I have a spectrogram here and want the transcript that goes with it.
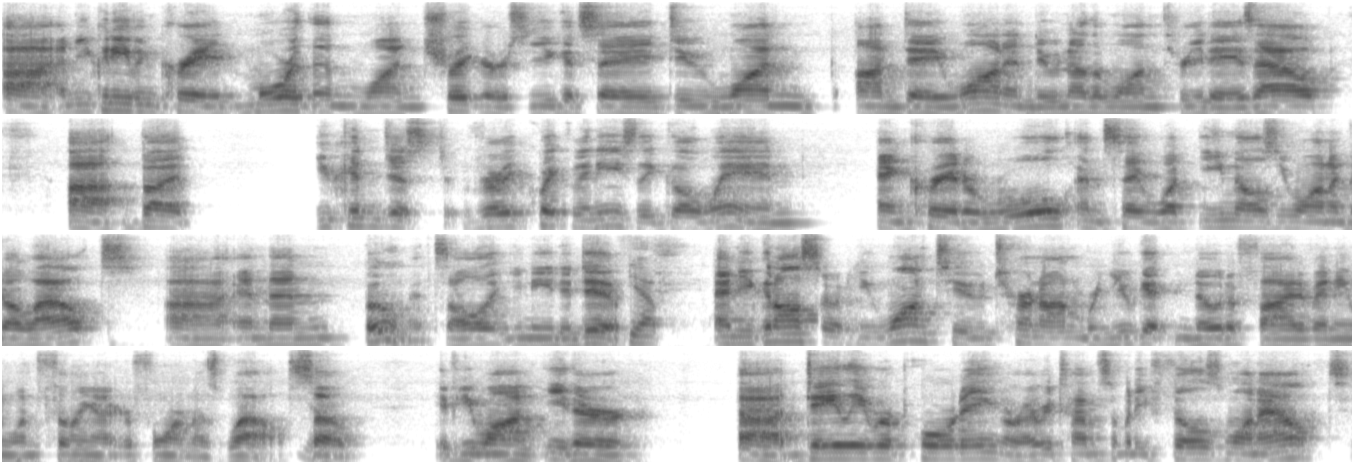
Uh, and you can even create more than one trigger. So you could say do one on day one and do another one three days out. Uh, but you can just very quickly and easily go in and create a rule and say what emails you want to go out, uh, and then boom, it's all that you need to do. Yep. And you can also, if you want to, turn on where you get notified of anyone filling out your form as well. So if you want either uh, daily reporting or every time somebody fills one out,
